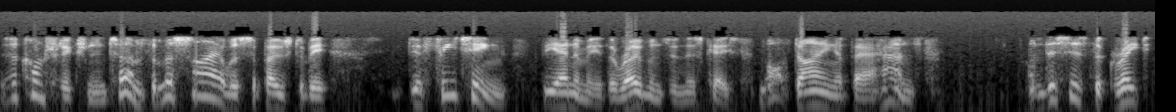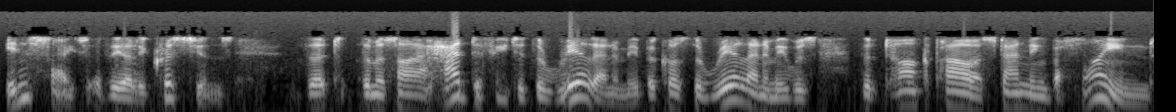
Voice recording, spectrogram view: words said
is a contradiction in terms. The Messiah was supposed to be defeating the enemy, the Romans in this case, not dying at their hands. And this is the great insight of the early Christians that the Messiah had defeated the real enemy because the real enemy was the dark power standing behind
